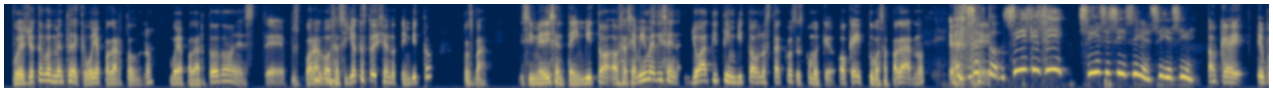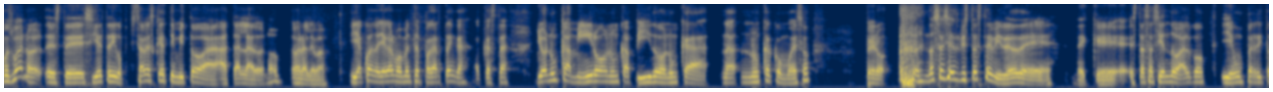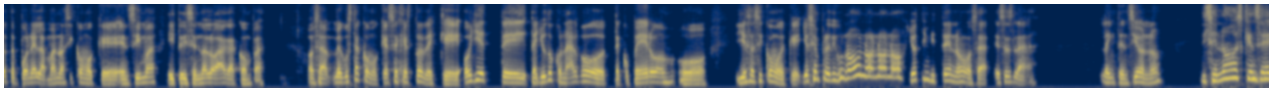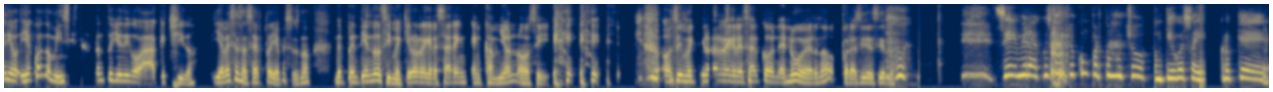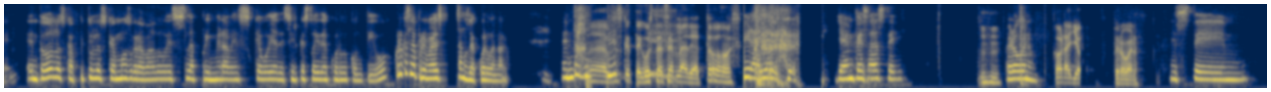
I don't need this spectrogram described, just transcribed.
pues yo tengo en mente de que voy a pagar todo, ¿no? Voy a pagar todo, este, pues por algo, o sea, si yo te estoy diciendo te invito, pues va. Y si me dicen te invito, a, o sea, si a mí me dicen yo a ti te invito a unos tacos, es como que, ok, tú vas a pagar, ¿no? Exacto, sí, sí, sí, sí, sí, sí, sigue, sigue, sigue. Ok, y pues bueno, este, si yo te digo, ¿sabes qué? Te invito a, a tal lado, ¿no? Órale, va. Y ya cuando llega el momento de pagar, tenga, acá está. Yo nunca miro, nunca pido, nunca, nunca como eso. Pero no sé si has visto este video de, de que estás haciendo algo y un perrito te pone la mano así como que encima y te dice, no lo haga, compa. O sea, me gusta como que ese gesto de que, oye, te, te ayudo con algo, te coopero, o... Y es así como de que yo siempre digo, no, no, no, no, yo te invité, ¿no? O sea, esa es la, la intención, ¿no? Dice, no, es que en serio. Y ya cuando me insisten tanto, yo digo, ah, qué chido y a veces acepto y a veces no, dependiendo si me quiero regresar en, camión o si, o si me quiero regresar con en Uber, ¿no? Por así decirlo. Sí, mira, justo yo comparto mucho contigo esa idea. Creo que en todos los capítulos que hemos grabado es la primera vez que voy a decir que estoy de acuerdo contigo. Creo que es la primera vez que estamos de acuerdo en algo. Entonces, ah, pues es que te gusta hacer la de a todos. Mira, ya, empezaste. Pero bueno. Ahora yo, pero bueno. Este,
